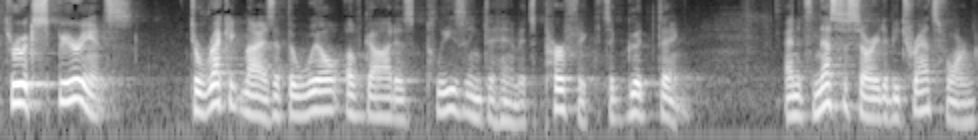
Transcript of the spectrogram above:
Through experience, to recognize that the will of God is pleasing to Him, it's perfect, it's a good thing. And it's necessary to be transformed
